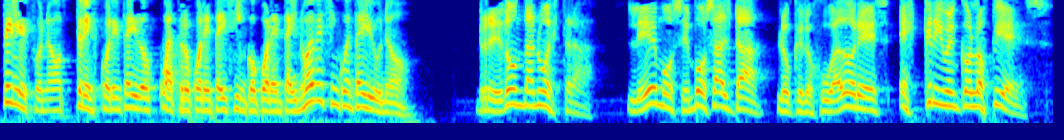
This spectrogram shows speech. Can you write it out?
teléfono 342-445-4951. Redonda Nuestra. Leemos en voz alta lo que los jugadores escriben con los pies.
